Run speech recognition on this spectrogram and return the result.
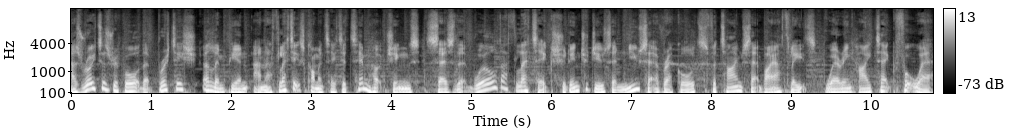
As Reuters report that British Olympian and athletics commentator Tim Hutchings says that World Athletics should introduce a new set of records for time set by athletes wearing high tech footwear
